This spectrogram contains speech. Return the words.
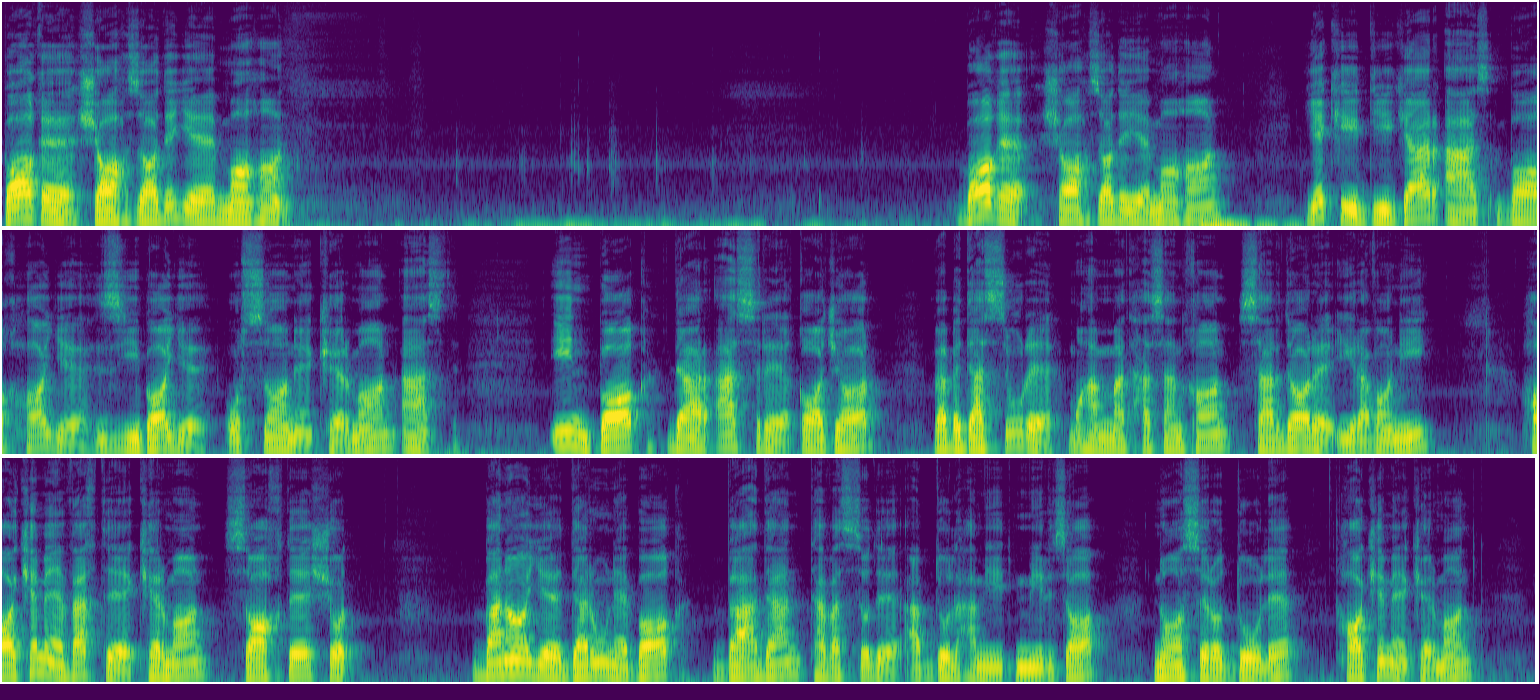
باغ شاهزاده ماهان. باغ شاهزاده ماهان یکی دیگر از باغهای زیبای استان کرمان است. این باغ در عصر قاجار و به دستور محمد حسن خان سردار ایروانی حاکم وقت کرمان ساخته شد. بنای درون باغ بعدا توسط عبدالحمید میرزا ناصرالدوله حاکم کرمان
